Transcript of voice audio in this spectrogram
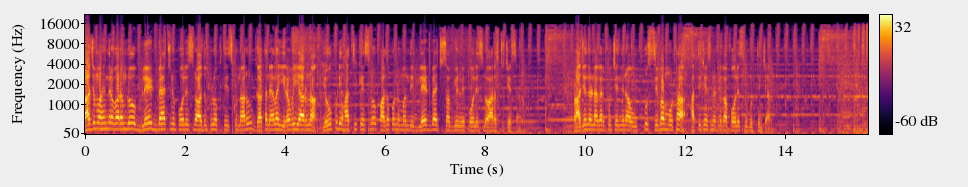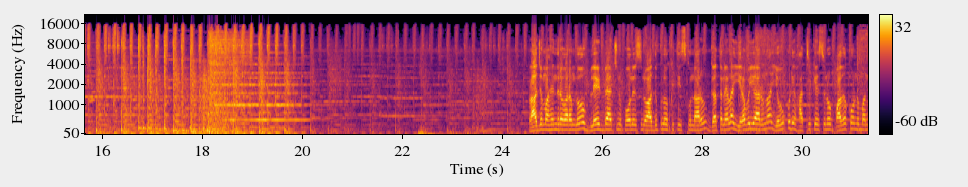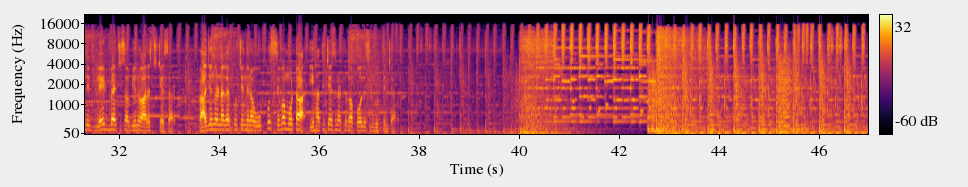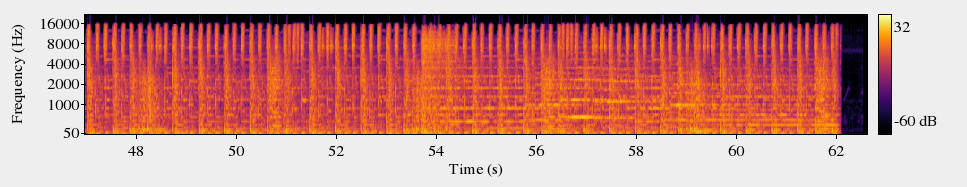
రాజమహేంద్రవరంలో బ్లేడ్ బ్యాచ్ను పోలీసులు అదుపులోకి తీసుకున్నారు. గత నెల ఇరవై ఆరున యువకుడి హత్య కేసులో పదకొండు మంది బ్లేడ్ బ్యాచ్ సభ్యుల్ని పోలీసులు అరెస్టు చేశారు. రాజేంద్రనగర్కు కు చెందిన ఉప్పు శివ ముఠా హత్య చేసినట్లుగా పోలీసులు గుర్తించారు. రాజమహేంద్రవరంలో బ్లేడ్ బ్యాచ్ను పోలీసులు అదుపులోకి తీసుకున్నారు. గత నెల ఇరవై ఆరున యువకుడి హత్య కేసులో పదకొండు మంది బ్లేడ్ బ్యాచ్ సభ్యులను అరెస్టు చేశారు. రాజేంద్రనగర్కు కు చెందిన ఉప్పు శివముఠ ఈ హత్య చేసినట్లుగా పోలీసులు గుర్తించారు.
